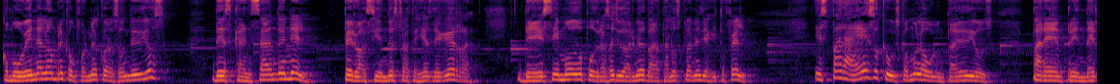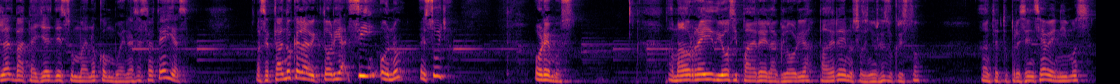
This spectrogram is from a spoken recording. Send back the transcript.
Como ven al hombre conforme al corazón de Dios, descansando en Él, pero haciendo estrategias de guerra. De ese modo podrás ayudarme a desbaratar los planes de Agitofel. Es para eso que buscamos la voluntad de Dios, para emprender las batallas de su mano con buenas estrategias, aceptando que la victoria, sí o no, es suya. Oremos. Amado Rey, Dios y Padre de la Gloria, Padre de nuestro Señor Jesucristo, ante tu presencia venimos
